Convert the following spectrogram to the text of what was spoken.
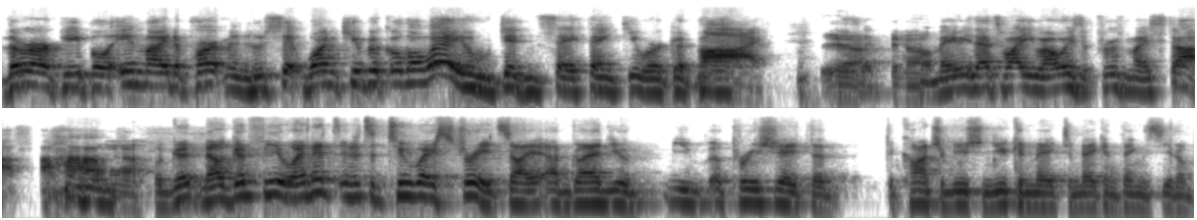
there are people in my department who sit one cubicle away who didn't say thank you or goodbye. Yeah, said, yeah. Well, maybe that's why you always approve my stuff. Um, yeah. Well, good. No, good for you. And it's and it's a two way street. So I, I'm glad you you appreciate the the contribution you can make to making things you know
